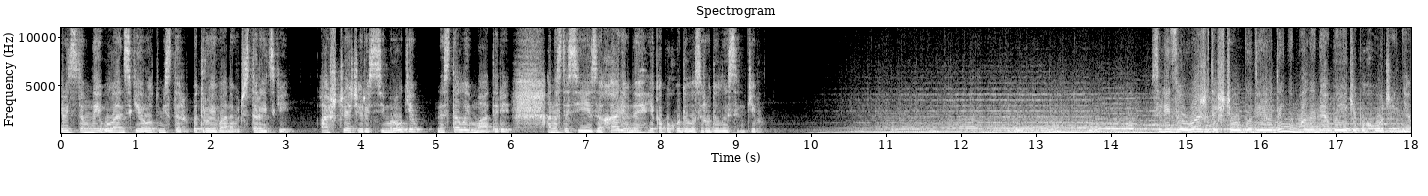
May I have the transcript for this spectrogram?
відставний уланський ротмістер Петро Іванович Старицький. А ще через 7 років не стало й матері Анастасії Захарівни, яка походила з роду Лисенків. Зауважити, що обидві родини мали неабияке походження.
